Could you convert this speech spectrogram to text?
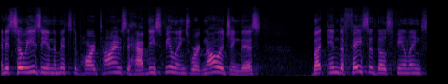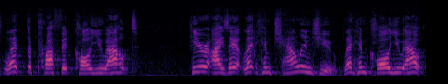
And it's so easy in the midst of hard times to have these feelings. We're acknowledging this. But in the face of those feelings, let the prophet call you out. Hear Isaiah, let him challenge you, let him call you out.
